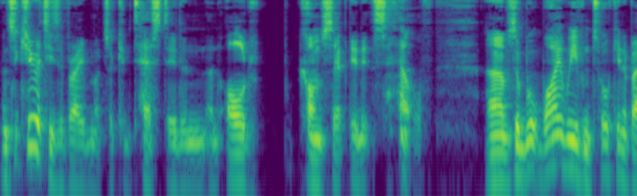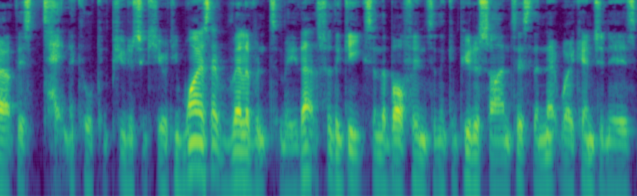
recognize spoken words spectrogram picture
And security is a very much a contested and an odd concept in itself. Um, so why are we even talking about this technical computer security? Why is that relevant to me? That's for the geeks and the boffins and the computer scientists, the network engineers.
